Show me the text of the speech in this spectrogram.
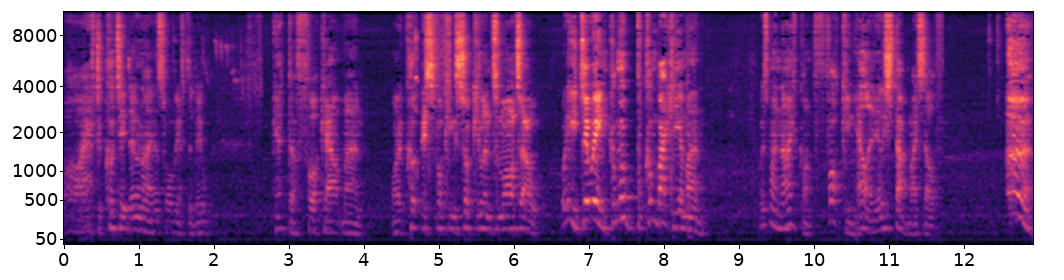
Oh, I have to cut it, don't I? That's what we have to do. Get the fuck out, man. I want to cut this fucking succulent tomato. What are you doing? Come on, come back here, man. Where's my knife gone? Fucking hell, I nearly stabbed myself. Ugh,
